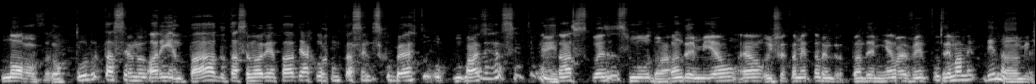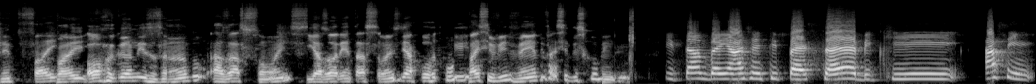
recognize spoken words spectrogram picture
nova. Então, tudo está sendo orientado, está sendo orientado de acordo com o que está sendo descoberto mais recentemente. Então, as coisas mudam. A pandemia é um, é um, o enfrentamento da pandemia é um evento extremamente dinâmico. A gente vai, vai organizando as ações e as orientações de acordo com o que vai se vivendo e vai se descobrindo. E também a gente percebe que, assim,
